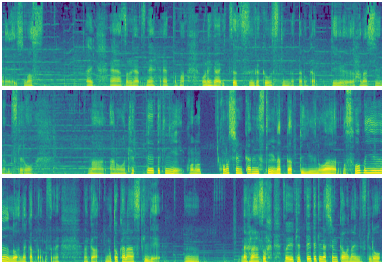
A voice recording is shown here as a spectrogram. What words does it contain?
お願いしますはい、えー、それではですね、え、っとまあ、俺がいつ数学を好きになったのかっていう話なんですけど、まあ、あの決定的にこのこの瞬間に好きになったっていうのはそういうのはなかったんですよね。なんか元から好きで、うん、だからそそういう決定的な瞬間はないんですけど、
